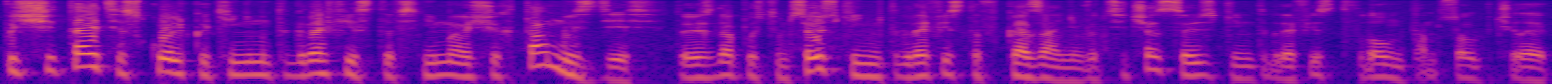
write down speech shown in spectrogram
посчитайте, сколько кинематографистов, снимающих там и здесь. То есть, допустим, союз кинематографистов в Казани. Вот сейчас союз кинематографистов ровно там 40 человек.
